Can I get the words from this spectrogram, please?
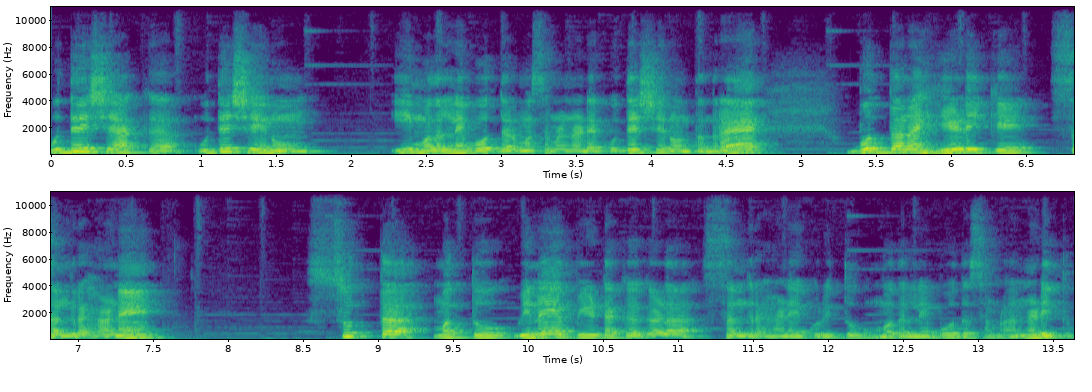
ಉದ್ದೇಶ ಯಾಕ? ಉದ್ದೇಶ ಏನು? ಈ ಮೊದಲನೇ ಬೌದ್ಧ ಧರ್ಮ ಸಮ್ಮೇಳನ ನಡೆಯಕ್ಕೆ ಉದ್ದೇಶ ಏನು ಅಂತಂದ್ರೆ ಬುದ್ಧನ ಹೇಳಿಕೆ ಸಂಗ್ರಹಣೆ, ಸುತ್ತ ಮತ್ತು ವಿನಯ ಪೀಠಕಗಳ ಸಂಗ್ರಹಣೆ ಕುರಿತು ಮೊದಲನೇ ಬೌದ್ಧ ಸಮ್ಮೇಳನ ನಡೀತು.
